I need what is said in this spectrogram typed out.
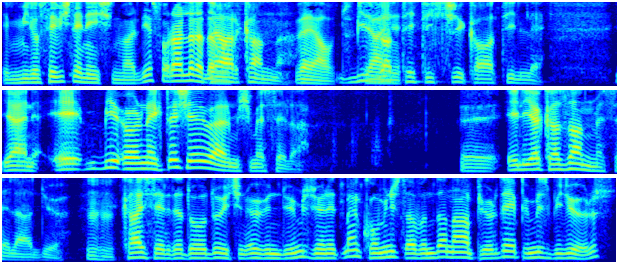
E, Milosevic'le ne işin var diye sorarlar Ne adama. arkanla. Veyahut. Bizzat yani, tetikçi katille. Yani e, bir örnekte şey vermiş mesela. E, Elia Kazan mesela diyor. Hı hı. Kayseri'de doğduğu için övündüğümüz yönetmen komünist avında ne yapıyordu hepimiz biliyoruz.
